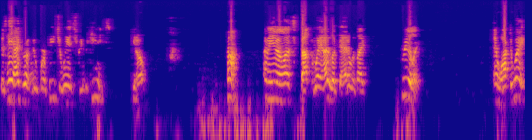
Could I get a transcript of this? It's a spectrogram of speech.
because, hey, I grew up in Newport Beach, and we had street bikinis, you know? Huh. I mean, you know, that's about the way I looked at it, was like, really? And walked away.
